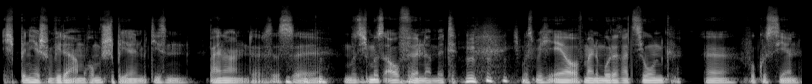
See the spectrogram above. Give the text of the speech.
Ich bin hier schon wieder am Rumspielen mit diesen Bannern. Das ist, äh, muss, ich muss aufhören damit. Ich muss mich eher auf meine Moderation äh, fokussieren.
